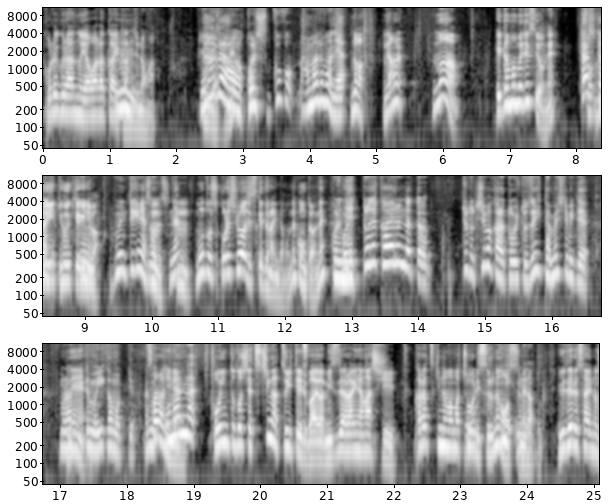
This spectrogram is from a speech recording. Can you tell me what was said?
これぐらいの柔らかい感じのが、いいやねだこれすっごくハマるわね。だからなまあ枝豆ですよね確かに。雰囲気雰囲気的には、うん。雰囲気的にはそうですね、ん。ん。もっとこれ塩味つけてないんだもんね今回はね。これネットで買えるんだったらちょっと千葉から遠い人ぜひ試してみてもらってもいいかもっていう、あのさらに止まんない。ねポイントとして土がついている場合は水で洗い流し殻付きのまま調理するのがおすすめだと、茹でる際の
